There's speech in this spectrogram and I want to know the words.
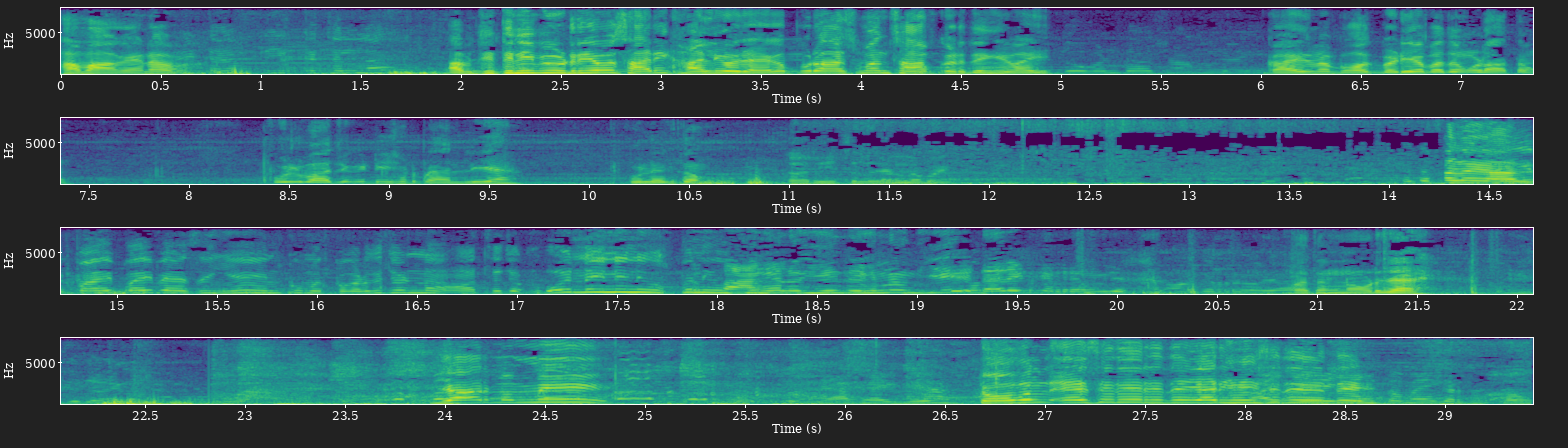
हम आ गए ना अब। अब जितनी भी उड़ रही है वो सारी खाली हो जाएगा। पूरा आसमान साफ़ कर देंगे भाई। गाइस मैं बहुत बढ़िया पतंग उड़ाता हूँ। फुल बाजू की टी शर्ट पहन ली है। फुल एकदम। चलो भाई। यार। पाइप पाइप ऐसे ही है इनको मत पकड़ के चढ़ना हाथ से चढ़ नहीं नहीं नहीं उस पर नहीं पागल हो ये देखना ये डायरेक्ट कर रहे हैं मुझे। पतंग ना उड़ जाए। यार मम्मी। क्या फेंक दिया? टॉवल ऐसे दे रहे थे यार यहीं से दे रहे थे। तो मैं कर सकता हूँ।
